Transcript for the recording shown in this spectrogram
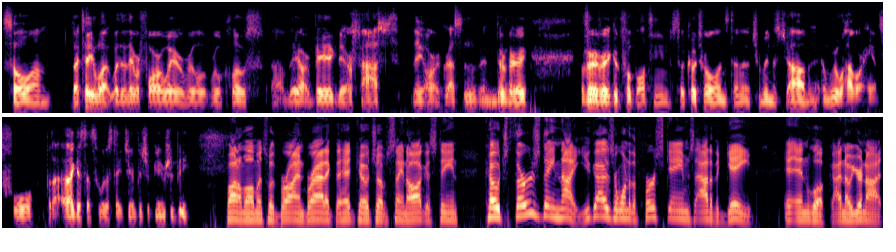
So, um, but I tell you what, whether they were far away or real, real close, um, they are big, they are fast, they are aggressive, and they're very, a very, very good football team. So Coach Rowland's done a tremendous job, and we will have our hands full. But I, I guess that's what a state championship game should be. Final moments with Brian Braddock, the head coach of St. Augustine. Coach, Thursday night, you guys are one of the first games out of the gate and look, I know you're not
